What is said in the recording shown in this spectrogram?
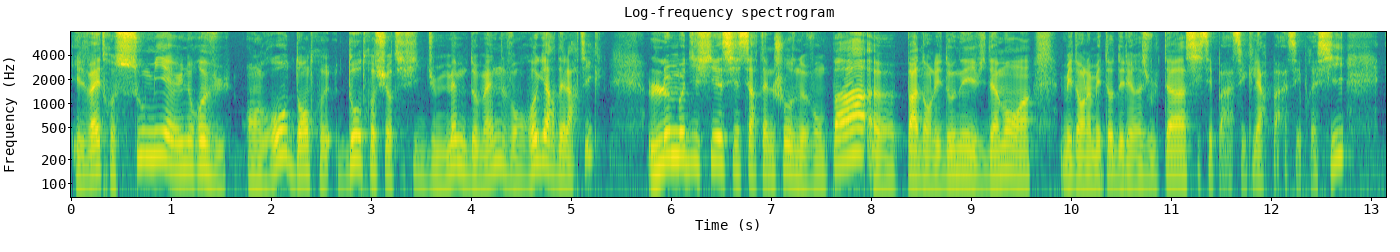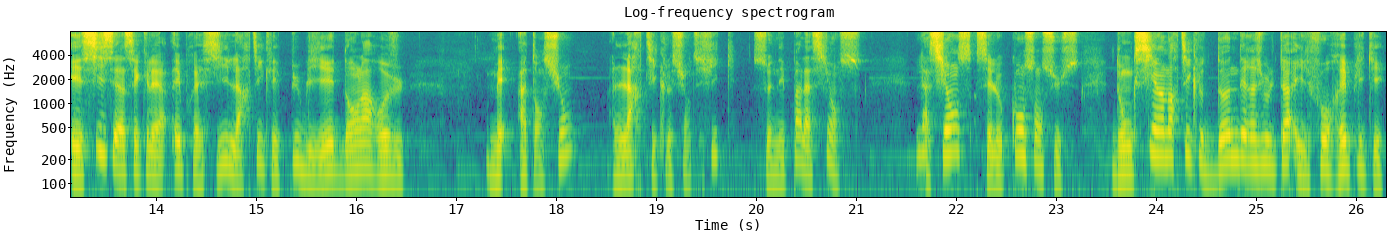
il va être soumis à une revue. En gros, d'autres scientifiques du même domaine vont regarder l'article, le modifier si certaines choses ne vont pas, euh, pas dans les données évidemment, hein, mais dans la méthode et les résultats, si c'est pas assez clair, pas assez précis, et si c'est assez clair et précis, l'article est publié dans la revue. Mais attention, l'article scientifique, ce n'est pas la science. La science, c'est le consensus. Donc si un article donne des résultats, il faut répliquer.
